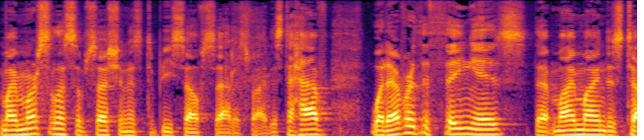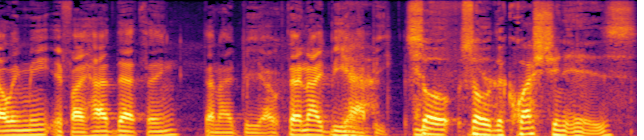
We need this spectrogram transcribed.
my merciless obsession is to be self satisfied, is to have whatever the thing is that my mind is telling me if I had that thing, then I'd be out, then I'd be Yeah. happy. So, so the question is,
